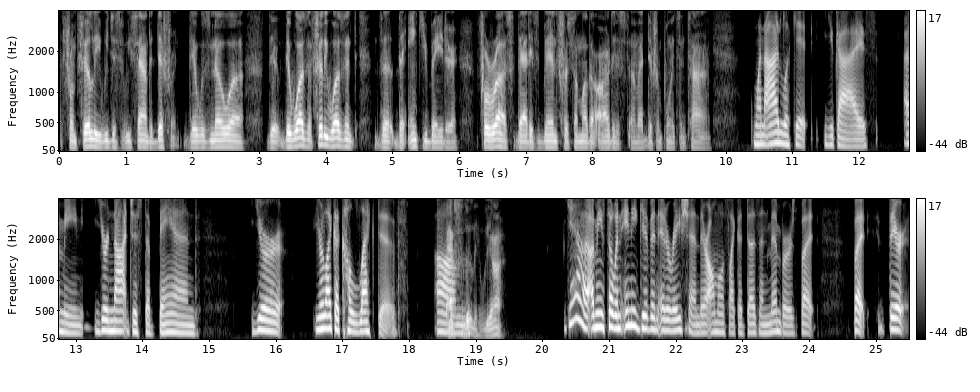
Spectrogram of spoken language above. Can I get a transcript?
from Philly we just we sounded different. There was no uh, there, there wasn't Philly wasn't the the incubator for us that it's been for some other artists um, at different points in time. When I look at you guys I mean you're not just a band. You're you're like a collective. Um, absolutely. We are. Yeah. I mean so in any given iteration there are almost like a dozen members but but there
